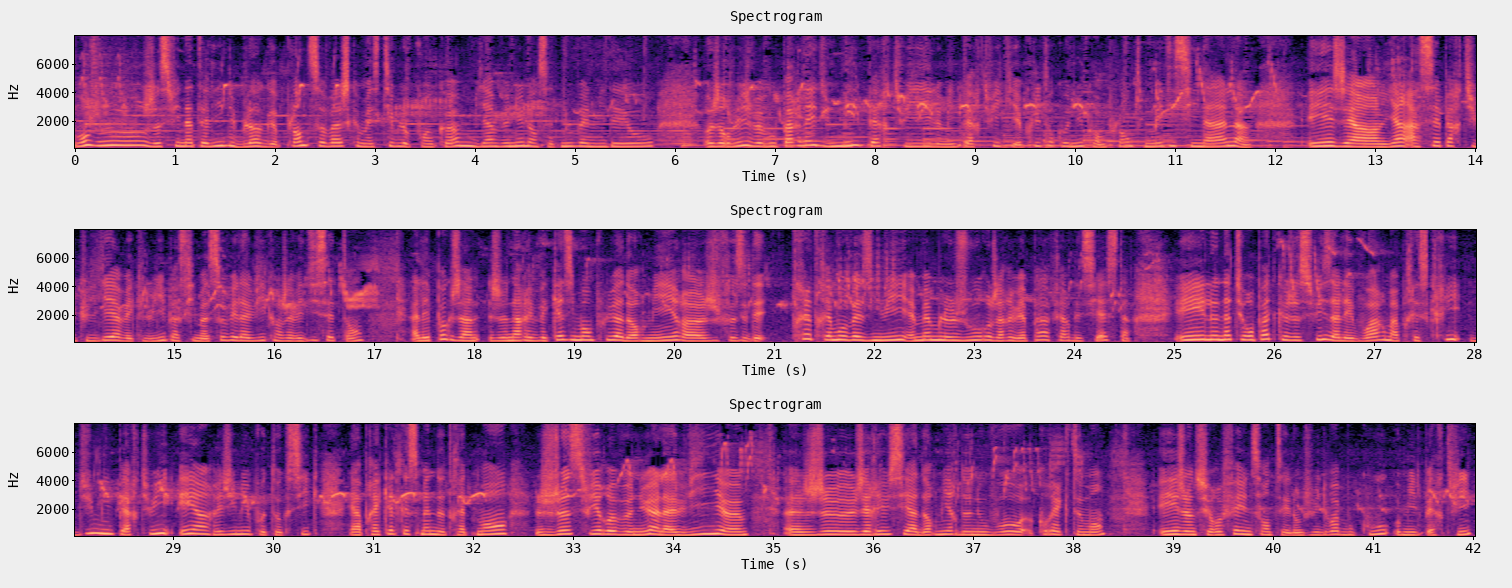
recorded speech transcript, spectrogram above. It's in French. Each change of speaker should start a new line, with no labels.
Bonjour, je suis Nathalie du blog plantesauvagescomestibles.com. Bienvenue dans cette nouvelle vidéo. Aujourd'hui, je vais vous parler du millepertuis, le millepertuis qui est plutôt connu comme plante médicinale. Et j'ai un lien assez particulier avec lui parce qu'il m'a sauvé la vie quand j'avais 17 ans. À l'époque, je n'arrivais quasiment plus à dormir. Euh, je faisais des très très mauvaise nuit et même le jour j'arrivais pas à faire des siestes. Et le naturopathe que je suis allée voir m'a prescrit du millepertuis et un régime hypotoxique. Et après quelques semaines de traitement je suis revenue à la vie euh, euh, j'ai réussi à dormir de nouveau correctement et je me suis refait une santé. Donc je lui dois beaucoup au millepertuis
